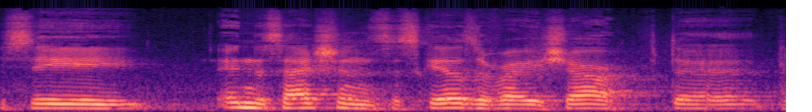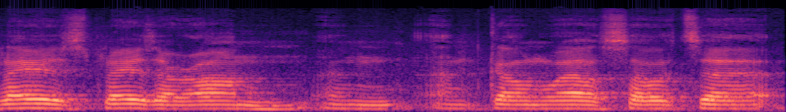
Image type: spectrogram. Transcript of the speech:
you see in the sessions the skills are very sharp. The players players are on and, and going well. So it's a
